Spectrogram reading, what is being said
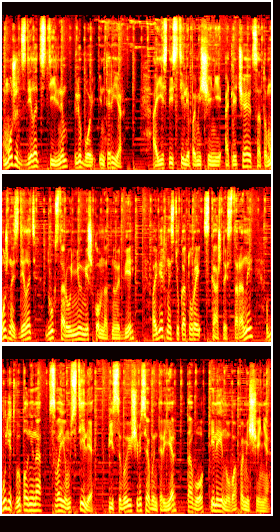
может сделать стильным любой интерьер – а если стили помещений отличаются, то можно сделать двухстороннюю межкомнатную дверь, поверхностью которой с каждой стороны будет выполнена в своем стиле, вписывающемся в интерьер того или иного помещения.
